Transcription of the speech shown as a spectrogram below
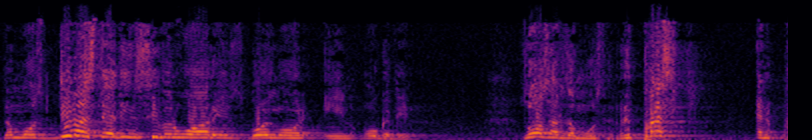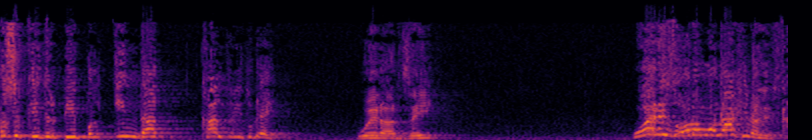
The most devastating civil war is going on in Ogaden. Those are the most repressed and persecuted people in that country today. Where are they? Where is Oromo nationalists?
